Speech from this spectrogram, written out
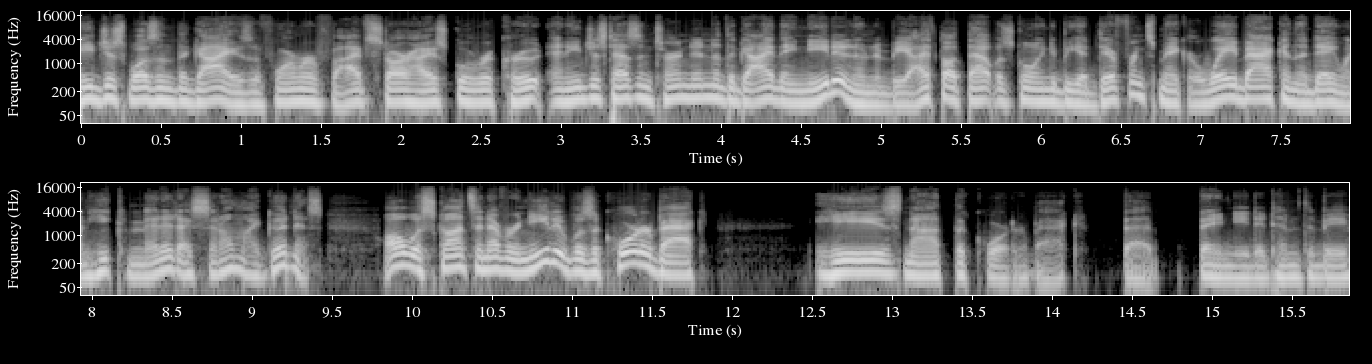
He just wasn't the guy. He's a former five star high school recruit, and he just hasn't turned into the guy they needed him to be. I thought that was going to be a difference maker way back in the day when he committed. I said, oh my goodness, all Wisconsin ever needed was a quarterback. He's not the quarterback that they needed him to be.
